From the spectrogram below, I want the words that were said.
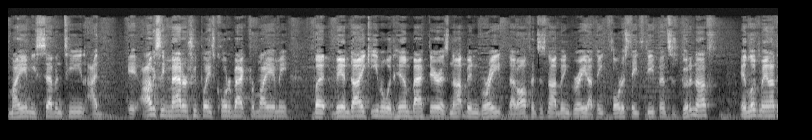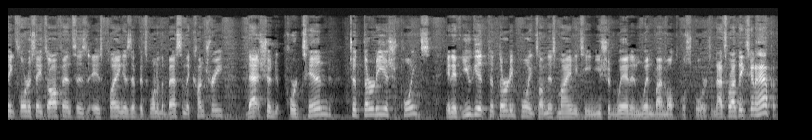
Miami 17. I it obviously matters who plays quarterback for Miami, but Van Dyke, even with him back there, has not been great. That offense has not been great. I think Florida State's defense is good enough. And look, man, I think Florida State's offense is, is playing as if it's one of the best in the country. That should portend to 30 ish points. And if you get to 30 points on this Miami team, you should win and win by multiple scores. And that's what I think is going to happen.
